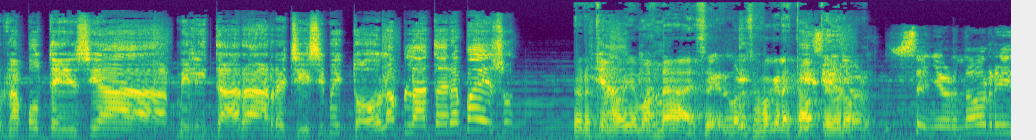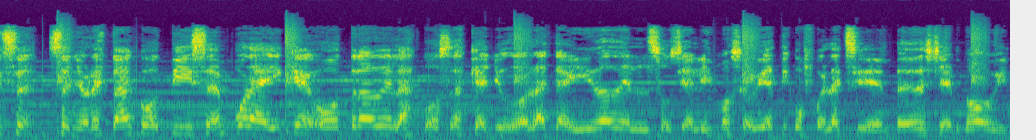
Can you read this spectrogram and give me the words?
una potencia militar arrechísima y toda la plata era para eso. Pero es que Ya, no había más no, nada. Pero- por eso fue que el Estado señor, señor Norris, señor Estanco, dicen por ahí que otra de las cosas que ayudó a la caída del socialismo soviético fue el accidente de Chernóbil.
